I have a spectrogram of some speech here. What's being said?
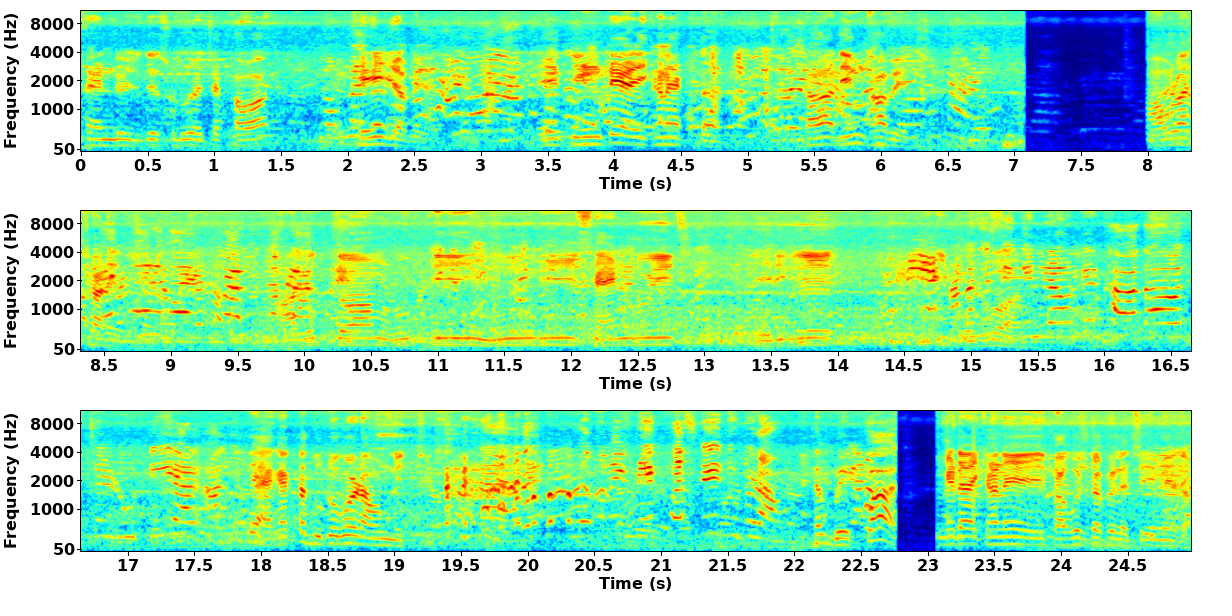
স্যান্ডউইচ দিয়ে শুরু হয়েছে খাওয়া। খেয়েই যাবে। এই তিনটে আর এখানে একটা। সারাদিন খাবে। হাওড়া ছাড়েনি। আলুর দম রুটি মুড়ি স্যান্ডউইচ এদিকে আমাদের সেকেন্ড রাউন্ডের খাওয়া দাওয়া হচ্ছে রুটি আর আলু। এক একটা দুটো করে রাউন্ড নিচ্ছে। প্রথমে ব্রেকফাস্টেই দুটো রাউন্ড ব্রেকফাস্ট মেয়েটা এখানে এই কাগজটা ফেলেছে এই মেয়েটা।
